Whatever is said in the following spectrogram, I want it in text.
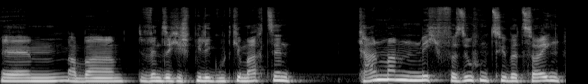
Ähm, aber wenn solche Spiele gut gemacht sind, kann man mich versuchen zu überzeugen.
